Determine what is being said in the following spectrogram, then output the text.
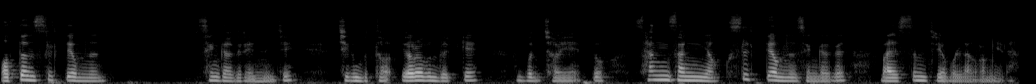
어떤 쓸데없는 생각을 했는지 지금부터 여러분들께 한번 저의 또 상상력, 쓸데없는 생각을 말씀드려 보려고 합니다.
